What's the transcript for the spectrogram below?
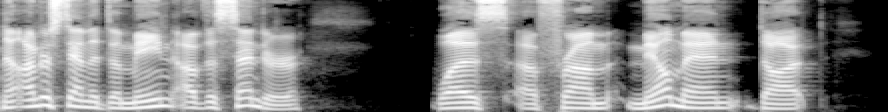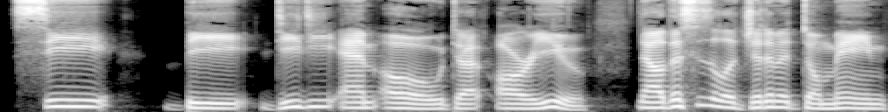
Now, understand the domain of the sender was uh, from mailman.cbddmo.ru. Now, this is a legitimate domain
